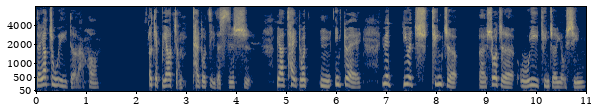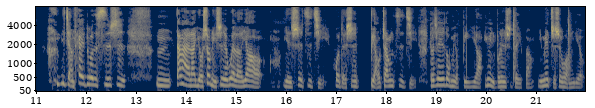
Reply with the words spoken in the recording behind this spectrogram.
的要注意的啦哈，而且不要讲太多自己的私事，不要太多，嗯，因对，因为因为听者呃说者无意，听者有心。你讲太多的私事，嗯，当然了，有时候你是为了要掩饰自己，或者是表彰自己，可这些都没有必要，因为你不认识对方，你们也只是网友。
